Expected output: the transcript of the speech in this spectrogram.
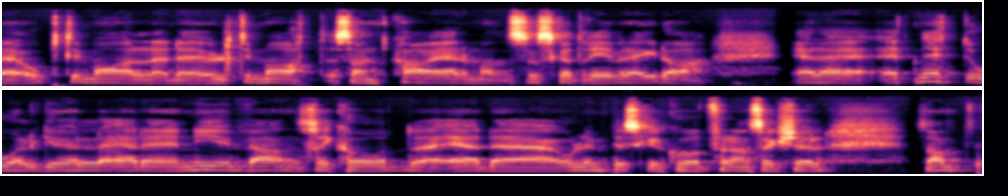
det optimale, det ultimate, sant? hva er det man, som skal drive deg da? Er det et nytt OL-gull? Er det en ny verdensrekord? Er det olympisk rekord, for den saks skyld? Sant?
